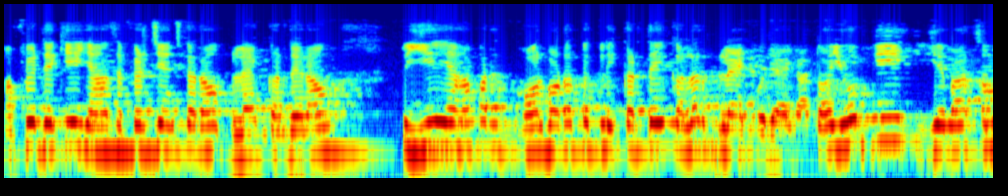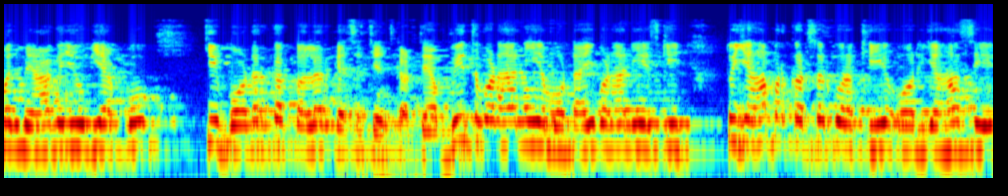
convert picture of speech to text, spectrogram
अब फिर देखिए, यहाँ से फिर चेंज कर रहा हूँ ब्लैक कर दे रहा हूँ। तो ये यहाँ पर ऑल बॉर्डर पे क्लिक करते ही कलर ब्लैक हो जाएगा। तो आई होप कि ये बात समझ में आ गई होगी आपको कि बॉर्डर का कलर कैसे चेंज करते हैं। अब विथ बढ़ानी है, मोटाई बढ़ानी है इसकी तो यहाँ पर कर्सर को रखिए और यहाँ से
